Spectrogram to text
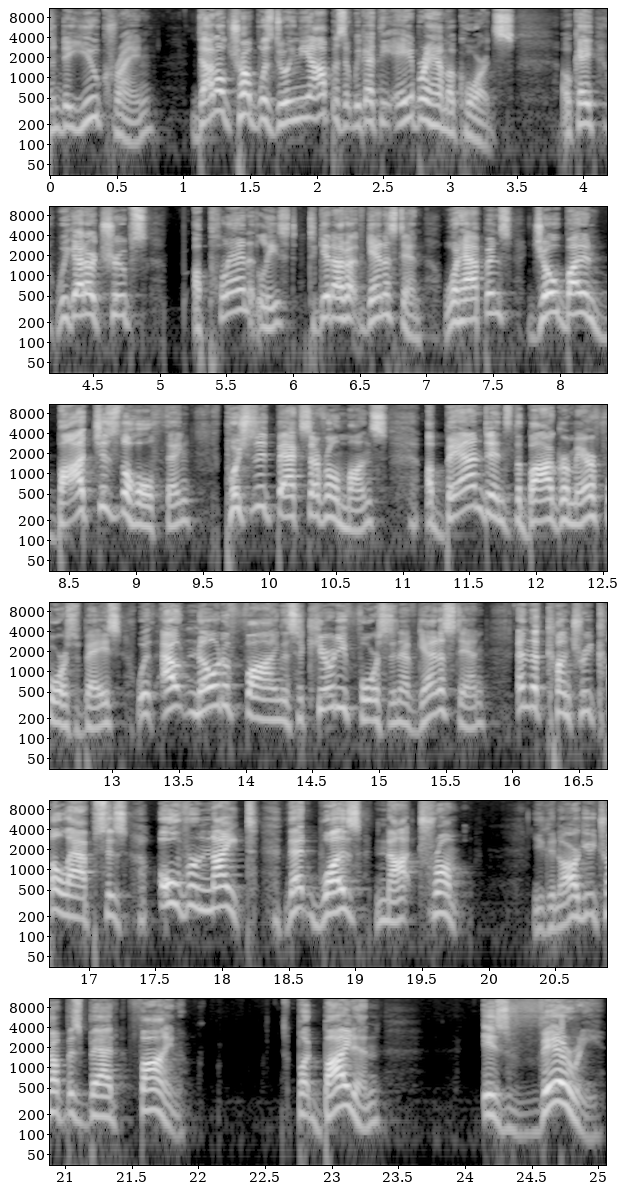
into Ukraine. Donald Trump was doing the opposite. We got the Abraham Accords. Okay. We got our troops a plan at least to get out of Afghanistan. What happens? Joe Biden botches the whole thing, pushes it back several months, abandons the Bagram Air Force Base without notifying the security forces in Afghanistan, and the country collapses overnight. That was not Trump. You can argue Trump is bad, fine. But Biden is very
